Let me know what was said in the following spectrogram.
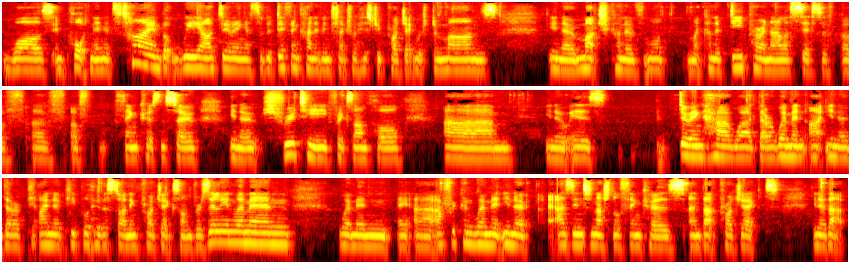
was important in its time but we are doing a sort of different kind of intellectual history project which demands you know much kind of more kind of deeper analysis of of of, of thinkers. And so you know shruti for example um, you know is doing her work. There are women you know there are i know people who are starting projects on brazilian women women, uh, African women, you know, as international thinkers. And that project, you know, that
